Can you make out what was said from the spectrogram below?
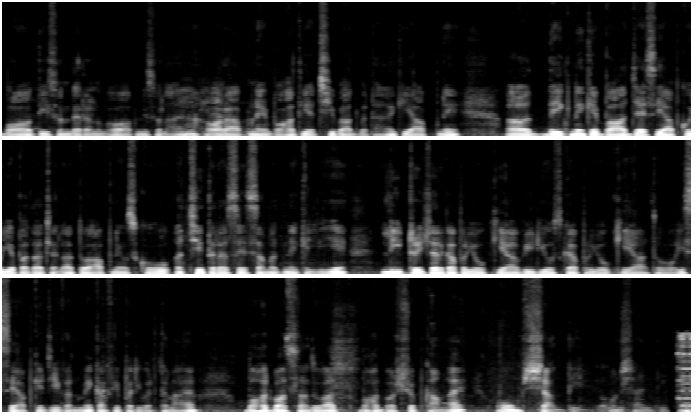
बहुत ही सुंदर अनुभव आपने सुनाया और आपने बहुत ही अच्छी बात बताया कि आपने देखने के बाद जैसे आपको ये पता चला तो आपने उसको अच्छी तरह से समझने के लिए लिटरेचर का प्रयोग किया वीडियोस का प्रयोग किया तो इससे आपके जीवन में काफ़ी परिवर्तन आया। बहुत बहुत साधुवाद बहुत बहुत शुभकामनाएँ। ओम शांति। ओम शांति।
